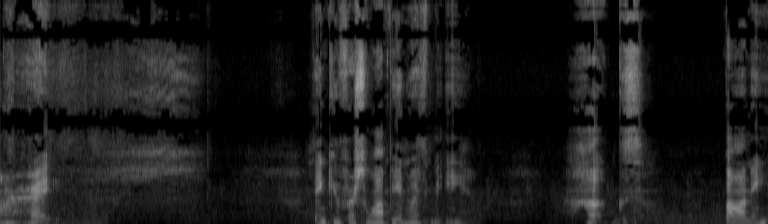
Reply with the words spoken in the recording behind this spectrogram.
All right. Thank you for swapping with me. Hugs, Bonnie.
